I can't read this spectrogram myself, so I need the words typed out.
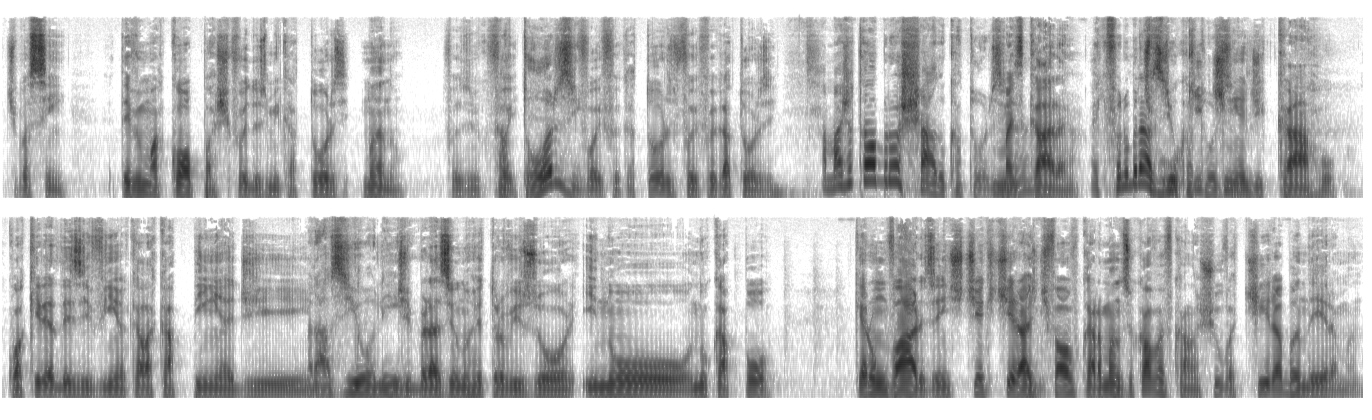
tipo assim, teve uma Copa, acho que foi 2014. Mano, foi. 2000 Foi. 14? Foi, foi 14? Foi, foi 14. Ah, mas já tava broxado o 14, Mas, né? cara, É que foi no Brasil tipo, o que 14. tinha de carro com aquele adesivinho, aquela capinha de. Brasil ali. de Brasil no retrovisor e no, no capô, que eram vários, a gente tinha que tirar. A gente falava pro cara, mano, se o carro vai ficar na chuva, tira a bandeira, mano.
